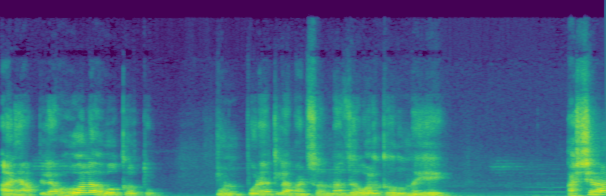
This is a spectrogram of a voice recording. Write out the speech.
आणि आपल्या होला हो करतो. म्हणून पुण्यातल्या माणसांना जवळ करू नये. अशा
